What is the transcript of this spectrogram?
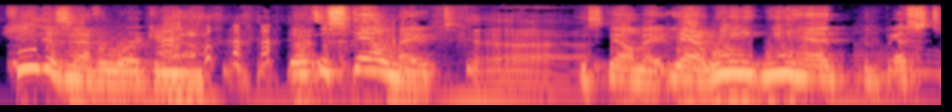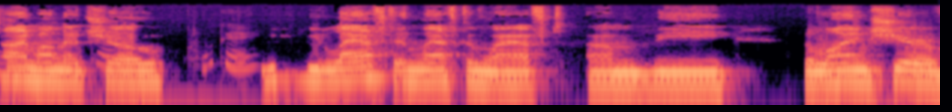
He doesn't have a working number. so it's a stalemate. It's a stalemate. Yeah, we we had the best time on that show. Okay. We, we laughed and laughed and laughed. Um, the the lion's share of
